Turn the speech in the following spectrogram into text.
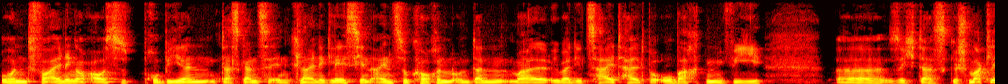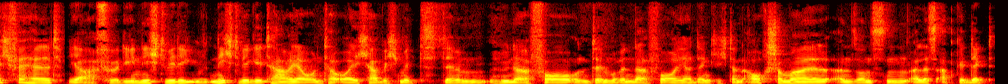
und vor allen Dingen auch ausprobieren, das Ganze in kleine Gläschen einzukochen und dann mal über die Zeit halt beobachten, wie äh, sich das geschmacklich verhält. Ja, für die Nicht-Vegetarier unter euch habe ich mit dem Hühnerfond und dem Rinderfond ja, denke ich, dann auch schon mal ansonsten alles abgedeckt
